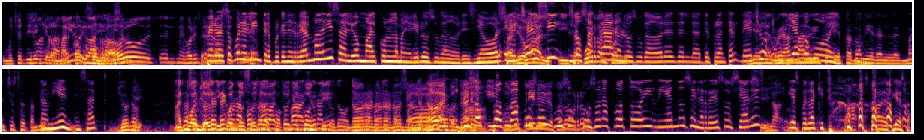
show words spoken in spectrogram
y muchos dicen Iván que lo marcó como jugador. es el mejor Pero eso fue en el Inter, porque en el Real Madrid salió mal con la mayoría de los jugadores. Y ahora en el. Chelsea ¿Y se lo sacaron cuando- los jugadores del, del plantel. De Y hecho, un día Madrid, como hoy. eh, perdón, y en el Manchester también. También, exacto. Yo no. Y a no ser que cuando- y cuando una foto de sonaba Antonio Conte- No, no, no, no. Incluso y puso Pogba y puso, una foto hoy riéndose en las redes sociales Sí. y después la quitó. Estaba de fiesta.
